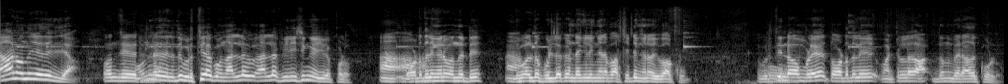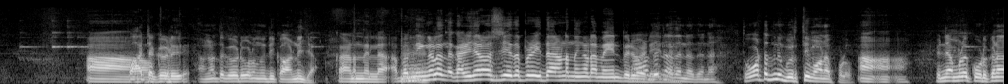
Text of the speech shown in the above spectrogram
ഞാനൊന്നും ചെയ്തില്ല ഒന്നും ചെയ്തിട്ടില്ല. ഇത് വൃത്തിയാക്കും. നല്ല നല്ല ഫിനിഷിങ് ചെയ്യും എപ്പോഴും. തോട്ടത്തിൽ ഇങ്ങനെ വന്നിട്ട് ഇതുപോലത്തെ പുല്ലൊക്കെ ഉണ്ടെങ്കിൽ ഇങ്ങനെ പറിച്ചിട്ട് ഇങ്ങനെ ഒഴിവാക്കും. വൃത്തി ഉണ്ടാകുമ്പോഴേ തോട്ടത്തിൽ മറ്റുള്ള ഇതൊന്നും വരാതൊക്കെ ആ പാറ്റക്കേട് അങ്ങനത്തെ കേടുകളൊന്നും ഇത് കാണില്ല കാണുന്നില്ല. അപ്പൊ നിങ്ങൾ കഴിഞ്ഞ പ്രാവശ്യം ചെയ്തപ്പോൾ ഇതാണ് നിങ്ങളുടെ മെയിൻ പരിപാടി തന്നെ തന്നെ തോട്ടത്തിന് വൃത്തി വേണം എപ്പോഴും പിന്നെ നമ്മൾ കൊടുക്കുന്ന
